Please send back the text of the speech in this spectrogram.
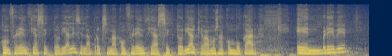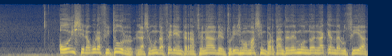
conferencias sectoriales, en la próxima conferencia sectorial que vamos a convocar en breve Hoy se inaugura FITUR, la segunda feria internacional del turismo más importante del mundo, en la que Andalucía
